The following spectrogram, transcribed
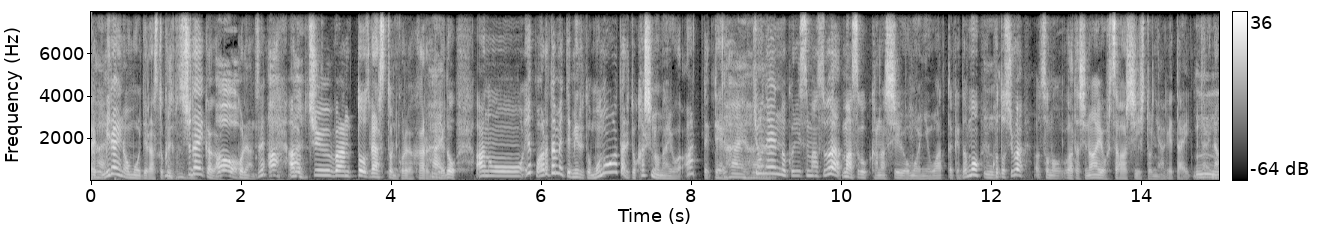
えっと未来の思い出ラストクリスマス。主題歌がこれなんですね。ああの中盤とラストにこれがかかるんだけど、あのーやっぱ改めて見ると物語と歌詞の内容が合ってて、去年のクリスマスはまあすごく悲しい思いに終わったけども、今年はその私の愛をふさわしい人にあげたいみたいな、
